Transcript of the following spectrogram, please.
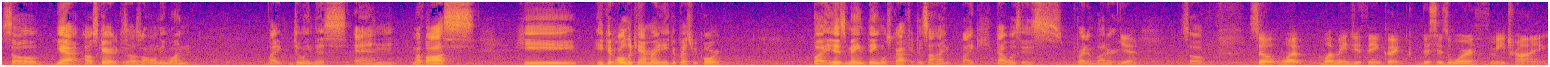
So yeah, I was scared because I was the only one like doing this, and my boss, he he could hold a camera and he could press record, but his main thing was graphic design. Like that was his bread and butter. Yeah. So So what what made you think like this is worth me trying?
